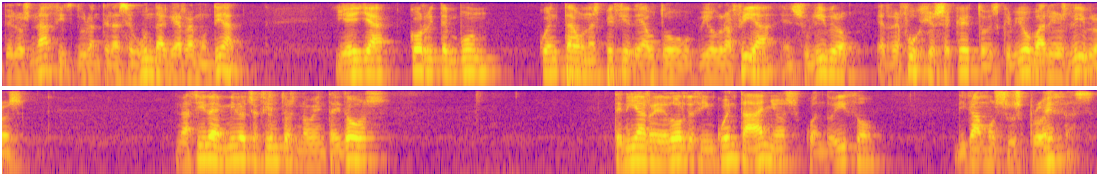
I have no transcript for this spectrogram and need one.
de los nazis durante la Segunda Guerra Mundial. Y ella, Corrie ten cuenta una especie de autobiografía en su libro El refugio secreto. Escribió varios libros. Nacida en 1892, tenía alrededor de 50 años cuando hizo, digamos, sus proezas.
